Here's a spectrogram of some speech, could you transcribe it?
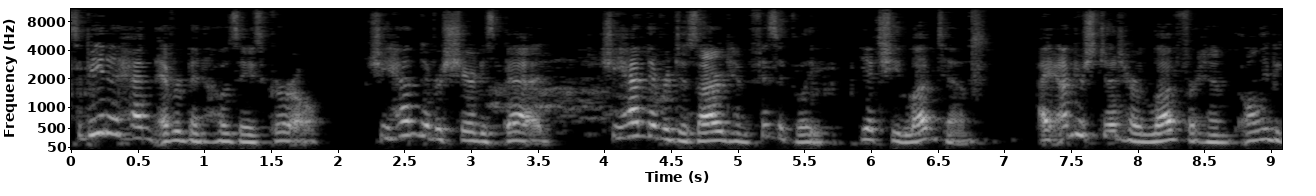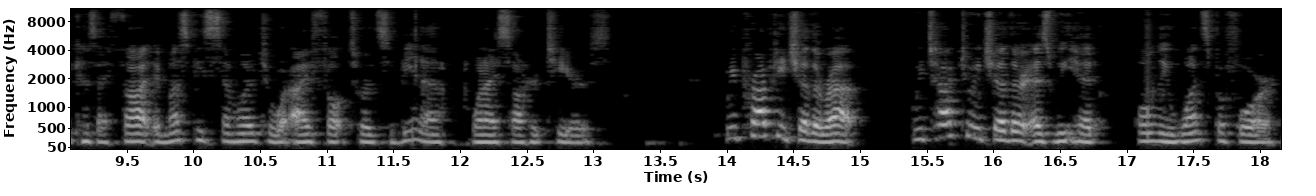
Sabina hadn't ever been Jose's girl. She hadn't ever shared his bed. She hadn't ever desired him physically, yet she loved him. I understood her love for him only because I thought it must be similar to what I felt towards Sabina when I saw her tears. We propped each other up. We talked to each other as we had only once before,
